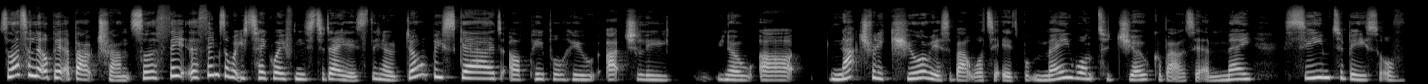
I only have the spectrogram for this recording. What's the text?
So that's a little bit about trance. So the, th- the things I want you to take away from this today is, you know, don't be scared of people who actually, you know, are naturally curious about what it is, but may want to joke about it and may seem to be sort of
